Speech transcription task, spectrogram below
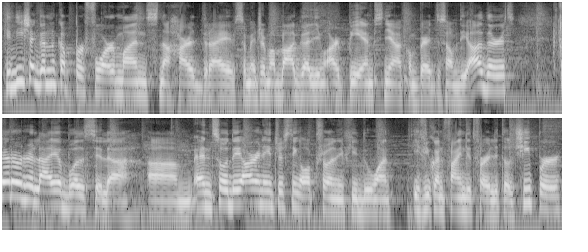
hindi siya ganun ka-performance na hard drive. So medyo mabagal yung RPMs niya compared to some of the others. Pero reliable sila. Um, and so they are an interesting option if you do want, if you can find it for a little cheaper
